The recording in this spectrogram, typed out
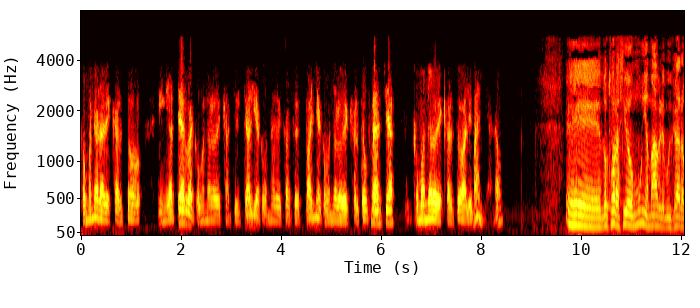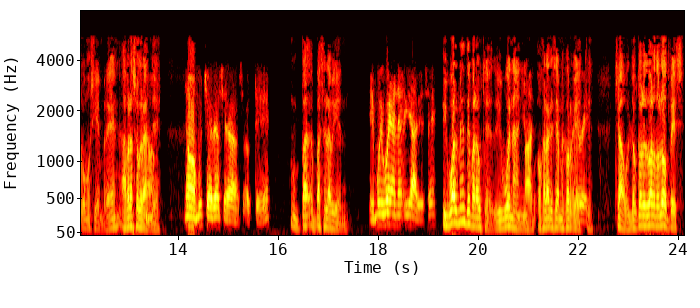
como no la descartó Inglaterra, como no lo descartó Italia, como no lo descartó España, como no lo descartó Francia, como no lo descartó Alemania, ¿no? Eh, doctor, ha sido muy amable, muy claro como siempre. ¿eh? Abrazo grande. No, muchas gracias a usted. ¿eh? pásela bien. Y muy buenas navidades. ¿eh? Igualmente para usted, y buen año. Ojalá que sea mejor que este. Chao, el doctor Eduardo López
